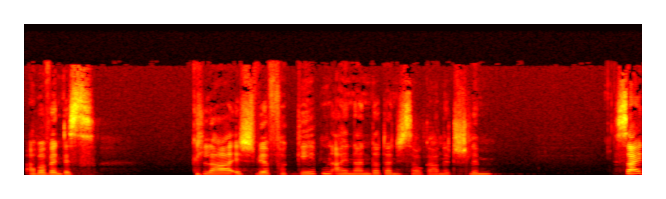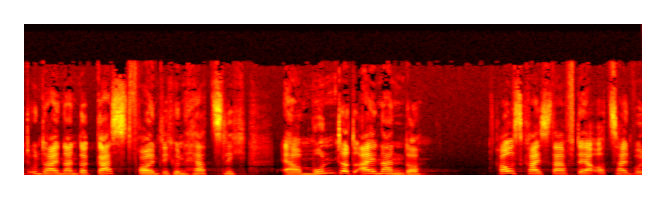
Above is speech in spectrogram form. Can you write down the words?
Aber wenn das klar ist, wir vergeben einander, dann ist es auch gar nicht schlimm. Seid untereinander gastfreundlich und herzlich ermuntert einander. Hauskreis darf der Ort sein, wo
